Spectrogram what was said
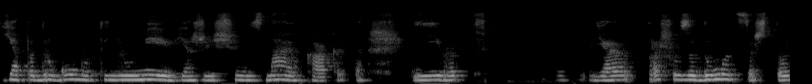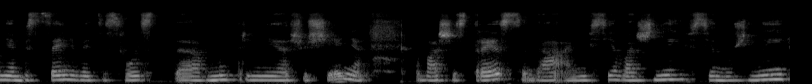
Я по-другому-то не умею, я же еще не знаю, как это. И вот я прошу задуматься, что не обесценивайте свой э, внутренние ощущения, ваши стрессы, да, они все важны, все нужны,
